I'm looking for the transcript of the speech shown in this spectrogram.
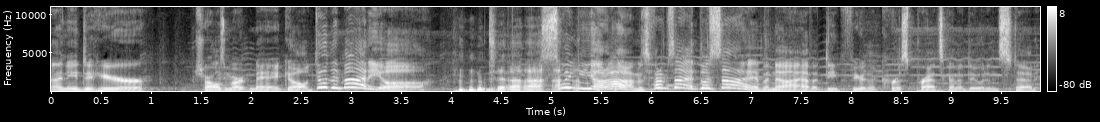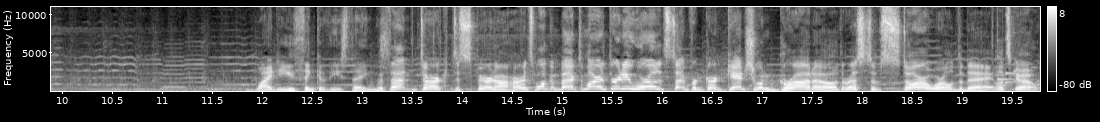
I need to hear Charles Martinet go, Do the Mario! Swing your arms from side to side! But now I have a deep fear that Chris Pratt's gonna do it instead. Why do you think of these things? With that dark despair in our hearts, welcome back to Mario 3D World. It's time for Gargantuan Grotto, the rest of Star World today. Let's go.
